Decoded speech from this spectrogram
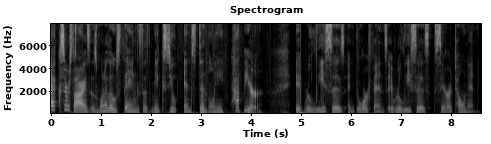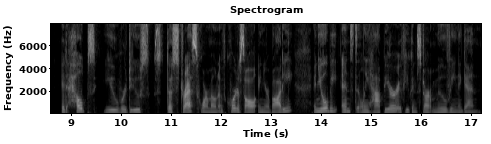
Exercise is one of those things that makes you instantly happier. It releases endorphins, it releases serotonin. It helps you reduce the stress hormone of cortisol in your body, and you'll be instantly happier if you can start moving again.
